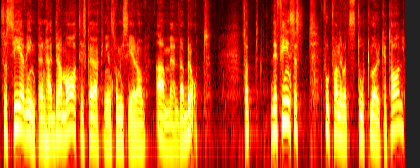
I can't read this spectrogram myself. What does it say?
så ser vi inte den här dramatiska ökningen som vi ser av anmälda brott. Så att det finns ett, fortfarande ett stort mörkertal.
